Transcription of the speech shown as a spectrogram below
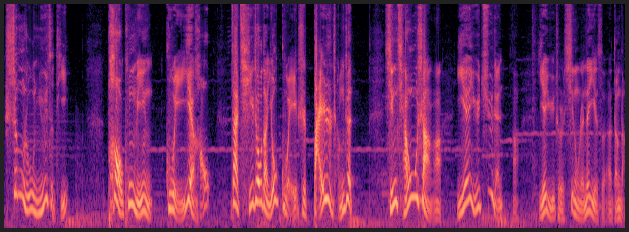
声如女子啼，炮空鸣，鬼夜嚎。在齐州呢，有鬼是白日成阵，行墙屋上啊，揶揄居人啊，揶揄就是戏弄人的意思，呃，等等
